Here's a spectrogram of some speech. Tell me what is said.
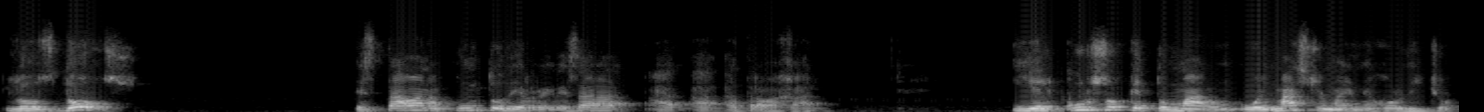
Los dos estaban a punto de regresar a, trabajar y el curso que tomaron, o el mastermind mejor dicho,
